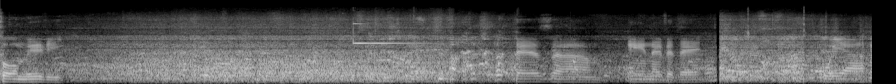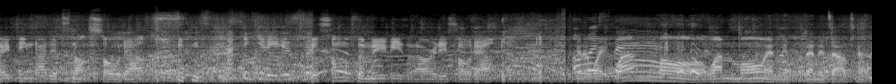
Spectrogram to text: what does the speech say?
for movie. There's um, Anne over there. We are hoping that it's not sold out I think it is. because some of the movies are already sold out. gotta Almost wait one more, one more, and it, then it's our turn.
